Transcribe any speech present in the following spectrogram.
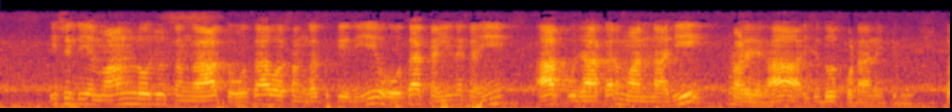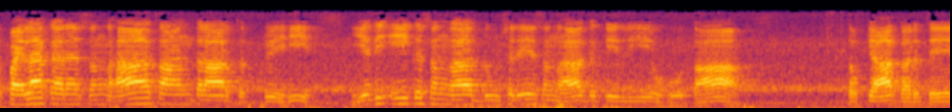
इसलिए मान लो जो संघात होता वह संगत के लिए होता कहीं न कहीं आपको जाकर मानना ही पड़ेगा, इसे दोष पटाने के लिए। तो पहला कह रहे हैं संघात अंतरार्थत्व ही। यदि एक संघात दूसरे संघात के लिए होता तो क्या करते?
